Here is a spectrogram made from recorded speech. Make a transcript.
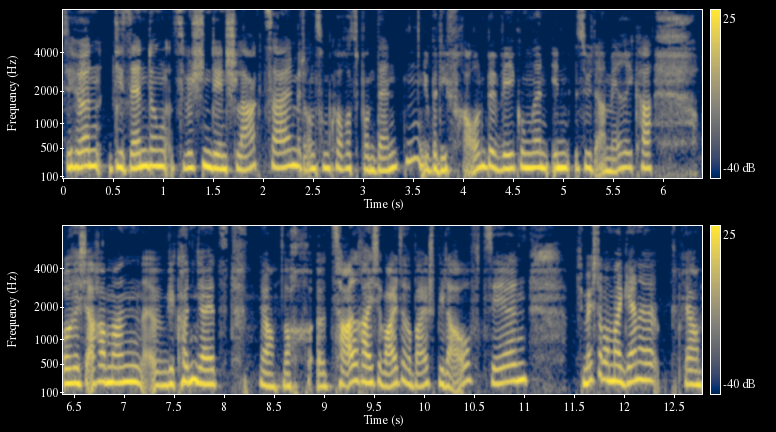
Sie hören die Sendung zwischen den Schlagzeilen mit unserem Korrespondenten über die Frauenbewegungen in Südamerika. Ulrich Achermann, wir können ja jetzt ja, noch äh, zahlreiche weitere Beispiele aufzählen. Ich möchte aber mal gerne ja,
